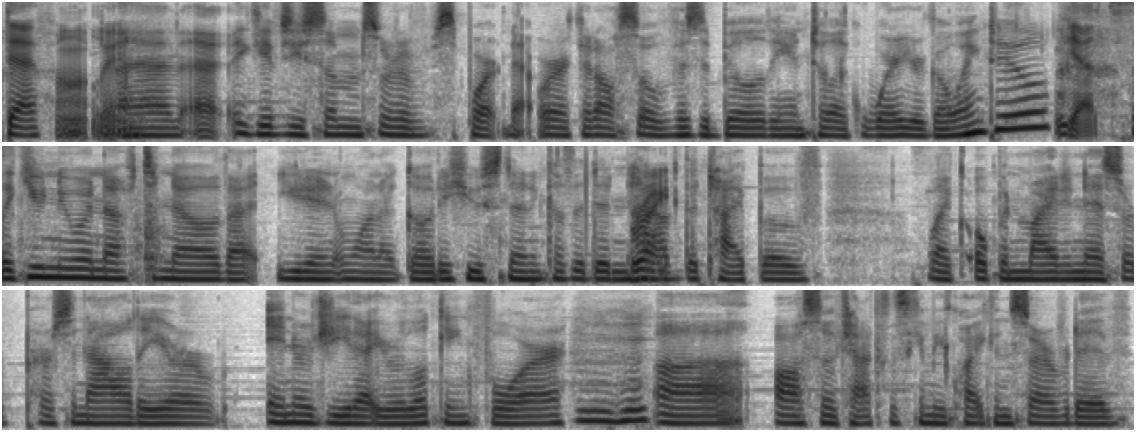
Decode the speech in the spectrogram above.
Definitely. And uh, it gives you some sort of support network and also visibility into like where you're going to. Yes. Like you knew enough to know that you didn't want to go to Houston because it didn't Right. have the type of like open mindedness or personality or energy that you're looking for. Mm-hmm. Uh, also, Texas can be quite conservative.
